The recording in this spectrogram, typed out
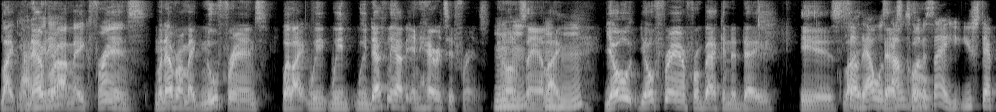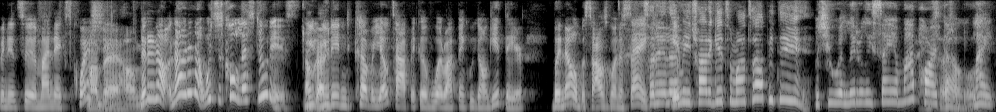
like Y'all whenever? I make friends, whenever I make new friends, but like we we we definitely have inherited friends. You know what I'm Mhm, saying? Like mhm. your your friend from back in the day is like so that was I was gonna say you, you stepping into my next question. bad, homie. No, no, no, no, no, no. Which is cool. Let's do this. You, Okay. you didn't cover your topic of what I think we're gonna get there, but no. But so I was gonna say. So then let if- me try to get to my topic then. But you were literally saying my part though. Like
